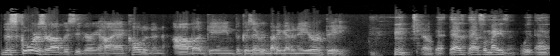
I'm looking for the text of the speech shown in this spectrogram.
The scores are obviously very high. I called it an ABBA game because everybody got an A or a B. So, that, that's that's amazing. We, uh,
